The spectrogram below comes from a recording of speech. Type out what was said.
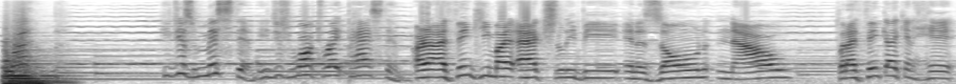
What? He just missed him. He just walked right past him. All right, I think he might actually be in a zone now. But I think I can hit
